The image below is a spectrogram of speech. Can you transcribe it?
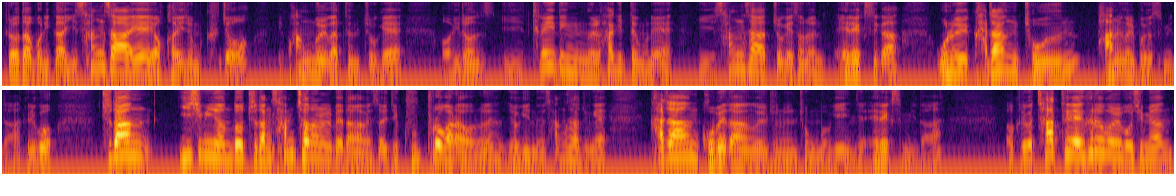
그러다 보니까 이 상사의 역할이 좀 크죠. 광물 같은 쪽에 어, 이런 이 트레이딩을 하기 때문에 이 상사 쪽에서는 LX가 오늘 가장 좋은 반응을 보였습니다. 그리고 주당 22년도 주당 3천원을 배당하면서 이제 9%가 나오는 여기 있는 상사 중에 가장 고배당을 주는 종목이 이제 LX입니다. 어, 그리고 차트의 흐름을 보시면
